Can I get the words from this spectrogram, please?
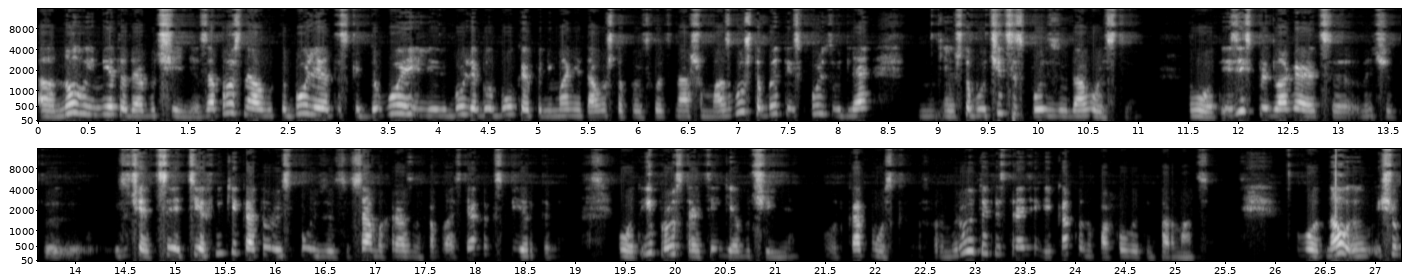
новые методы обучения, запрос на более, так сказать, другое или более глубокое понимание того, что происходит в нашем мозгу, чтобы это использовать для, чтобы учиться использовать удовольствие. Вот. И здесь предлагается значит, э, изучать техники, которые используются в самых разных областях экспертами. Вот. И про стратегии обучения. Вот. Как мозг формирует эти стратегии, как он упаковывает информацию. Вот, нау, еще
